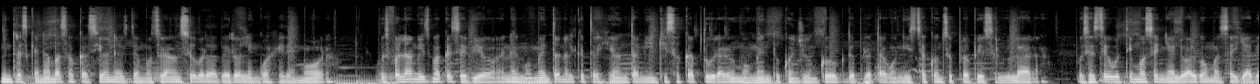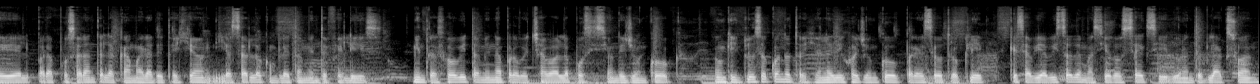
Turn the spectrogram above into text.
mientras que en ambas ocasiones demostraron su verdadero lenguaje de amor, pues fue la misma que se vio en el momento en el que Taehyun también quiso capturar un momento con Jungkook de protagonista con su propio celular, pues este último señaló algo más allá de él para posar ante la cámara de Taehyun y hacerlo completamente feliz mientras Hobby también aprovechaba la posición de Jungkook. Aunque incluso cuando Taehyun le dijo a Jungkook para ese otro clip que se había visto demasiado sexy durante Black Swan,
